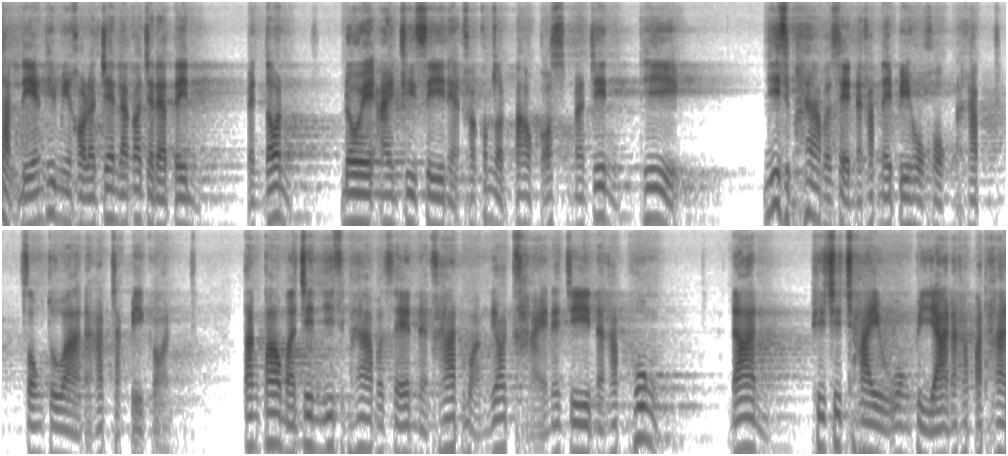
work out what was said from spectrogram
สัตว์เลี้ยงที่มีคอลลาเจน แล้วก็เจลาติน เป็นต้น โดย ITC เนี่ยเขากำหนดเป้า gross margin ที่ 25%นะครับในปี 66 นะครับ ทรงตัวนะครับจากปีก่อน ตั้งเป้ามาจิ้น 25%เนี่ยคาดหวังยอดขายในจีนนะครับ พุ่งด้านพิชิตชัยวงปิยะนะครับ ประธาน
